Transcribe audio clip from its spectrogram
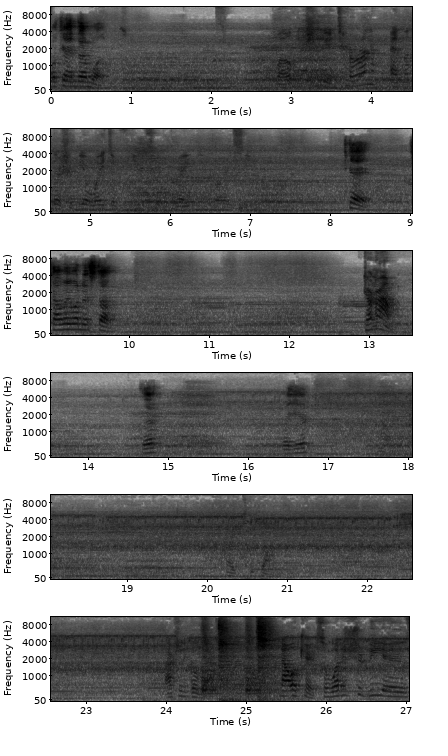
Okay, and then what? Well, there should be a turn, and then there should be a way to view through the grate before I see. Okay. Tell me when to stop. Turn around! There? Right here? Alright, keep going. Actually, go back. Now, okay, so what it should be is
